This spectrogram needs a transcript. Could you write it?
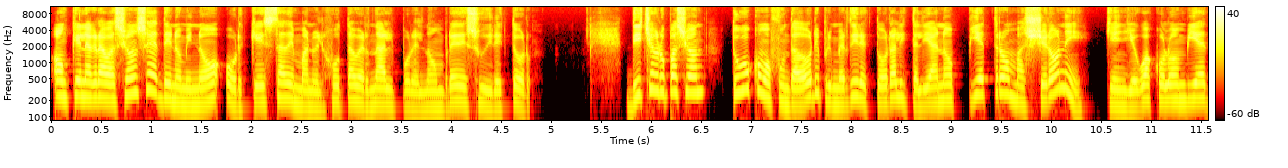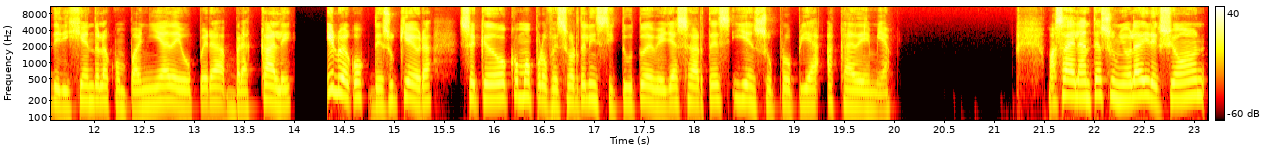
aunque en la grabación se denominó Orquesta de Manuel J. Bernal por el nombre de su director. Dicha agrupación tuvo como fundador y primer director al italiano Pietro Mascheroni, quien llegó a Colombia dirigiendo la compañía de ópera Bracale y luego de su quiebra se quedó como profesor del Instituto de Bellas Artes y en su propia academia. Más adelante asumió la dirección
